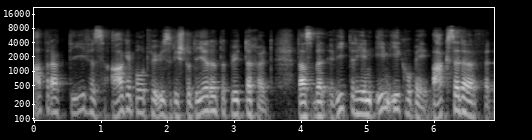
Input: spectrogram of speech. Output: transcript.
attraktives Angebot für unsere Studierenden bieten können, dass wir weiterhin im IQB wachsen dürfen,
